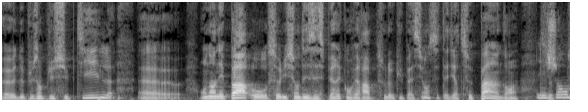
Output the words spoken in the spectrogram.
euh, de plus en plus subtiles. Euh, on n'en est pas aux solutions désespérées qu'on verra sous l'occupation, c'est-à-dire de se peindre Les se- jambes.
